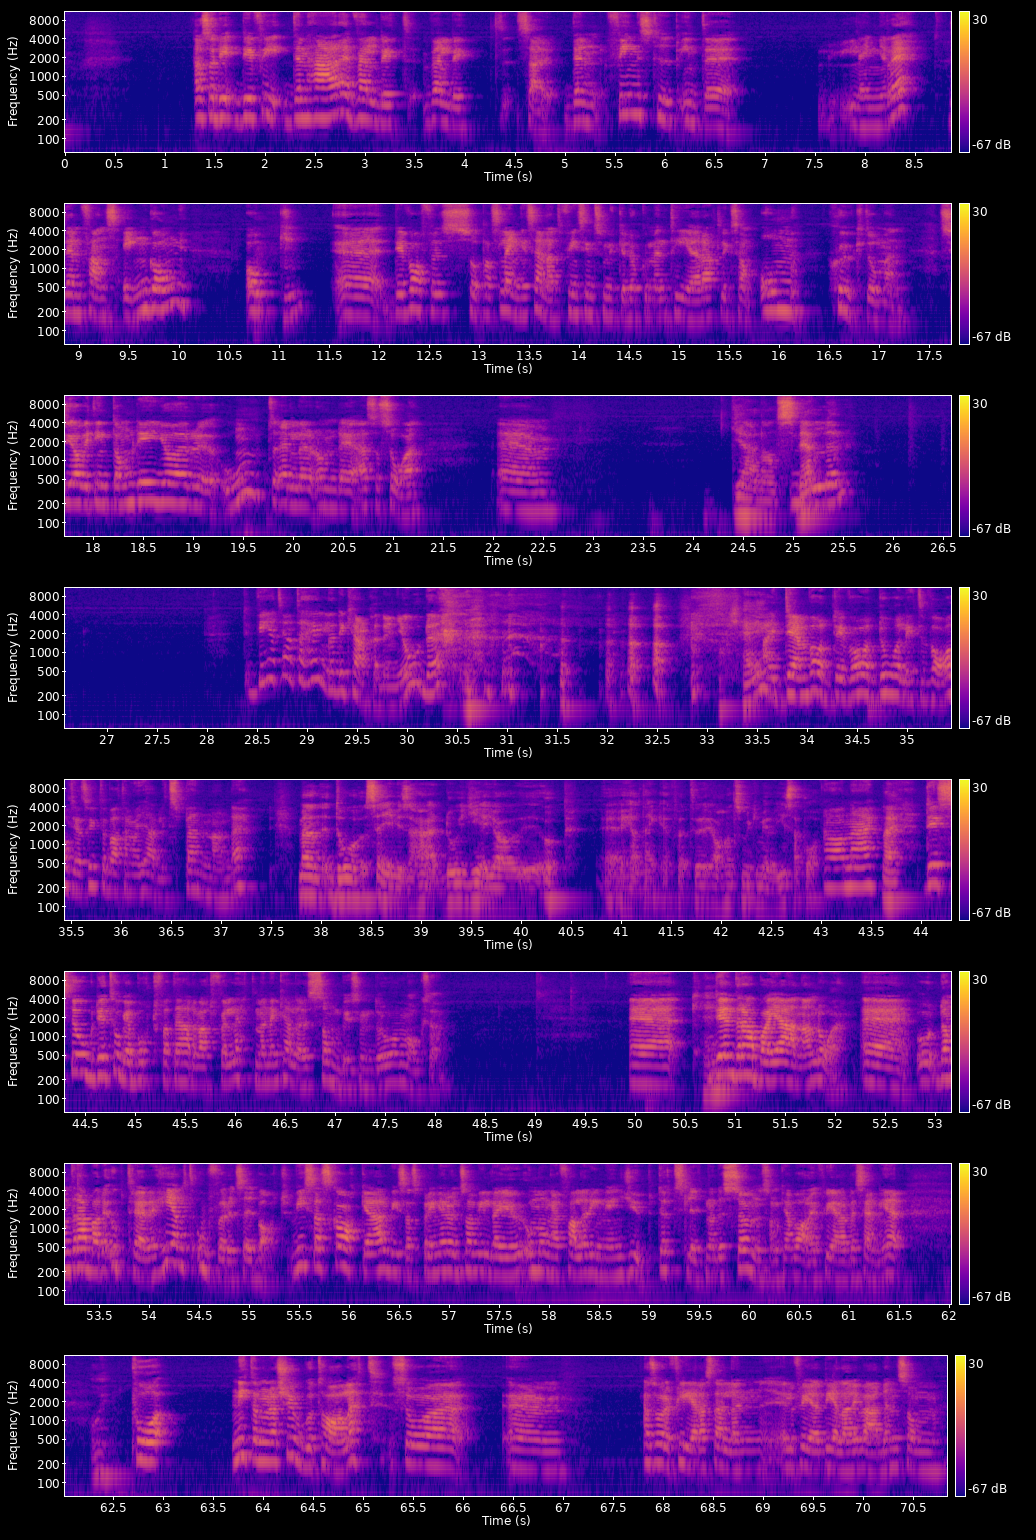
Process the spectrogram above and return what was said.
Alltså det, det, den här är väldigt, väldigt så här, den finns typ inte längre. Den fanns en gång. Och Mm. eh, det var för så pass länge sedan att det finns inte så mycket dokumenterat liksom, om sjukdomen. Så jag vet inte om det gör ont eller om det, alltså så. Ehm, Hjärnan sväller. det vet jag inte heller, det kanske den gjorde. Okej. Nej, den var, det var dåligt valt. Jag tyckte bara att den var jävligt spännande. Men då säger vi så här. Då ger jag upp helt enkelt. För att eh, jag har inte så mycket mer att gissa på. Ja, nej. Nej. Det stod, det tog jag bort för att det hade varit för lätt, men den kallades zombiesyndrom också. Eh, Okej. Den drabbar hjärnan då. Eh, och de drabbade uppträder helt oförutsägbart. Vissa skakar, vissa springer runt som vilda djur och många faller in i en djup dödsliknande sömn som kan vara i flera decennier. Oj. På 1920-talet så eh, alltså var det flera ställen, eller flera delar i världen som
